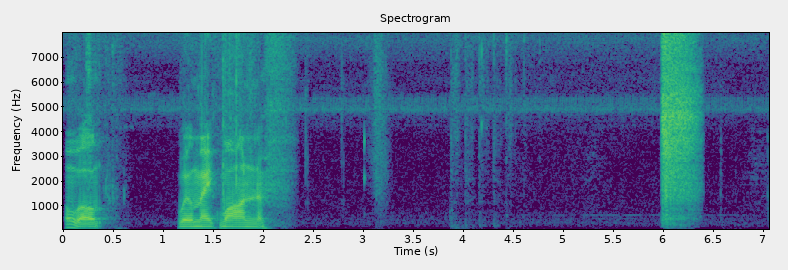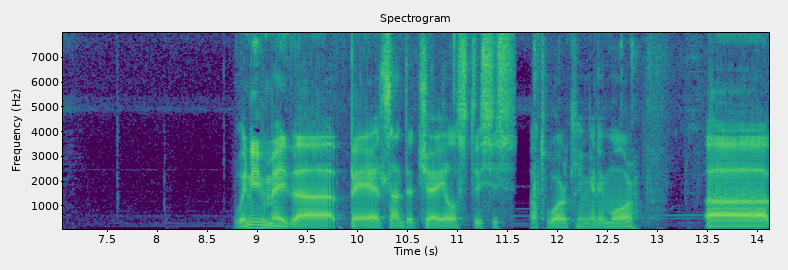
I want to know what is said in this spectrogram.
Oh well, we'll make one We need to make the beds and the jails. This is not working anymore. Uh,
